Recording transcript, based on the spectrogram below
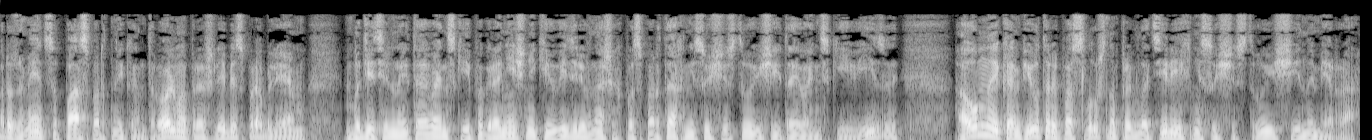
Разумеется, паспортный контроль мы прошли без проблем. Бдительные тайваньские пограничники увидели в наших паспортах несуществующие тайваньские визы, а умные компьютеры послушно проглотили их несуществующие номера.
